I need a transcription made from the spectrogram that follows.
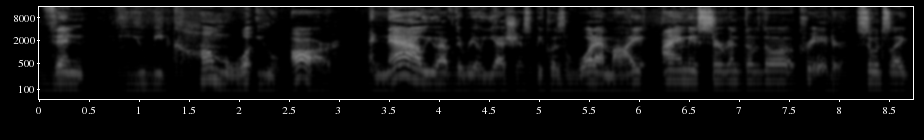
then you become what you are. And now you have the real yeshus because what am I? I am a servant of the creator. So it's like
